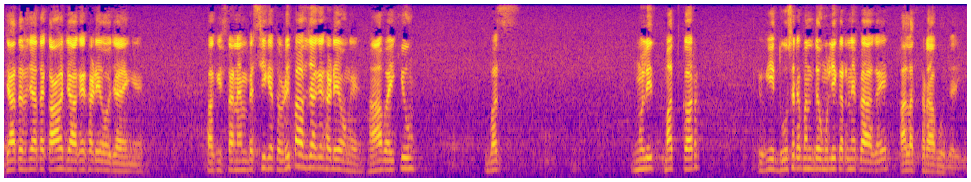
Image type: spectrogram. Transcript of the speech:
ज़्यादा से ज़्यादा कहाँ जाके खड़े हो जाएँगे? पाकिस्तान एम्बेसी के थोड़ी पास जाके खड़े होंगे। हाँ भाई, क्यों? बस उंगली मत कर, क्योंकि दूसरे बंदे उंगली करने पे आ गए, हालत ख़राब हो जाएगी।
